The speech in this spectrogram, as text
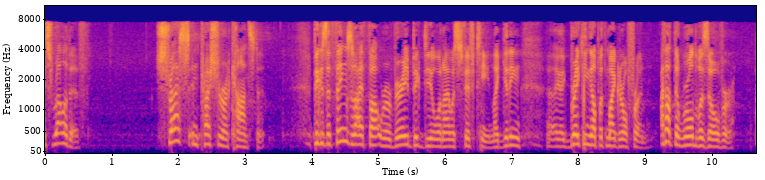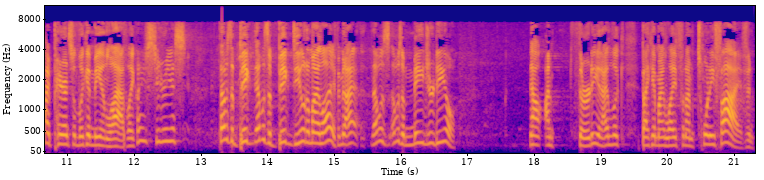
It's relative. Stress and pressure are constant. Because the things that I thought were a very big deal when I was 15, like getting, uh, like breaking up with my girlfriend, I thought the world was over. My parents would look at me and laugh, like, "Are you serious?" That was a big, that was a big deal to my life. I mean, I, that, was, that was a major deal. Now, I'm 30 and I look back at my life when I'm 25 and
